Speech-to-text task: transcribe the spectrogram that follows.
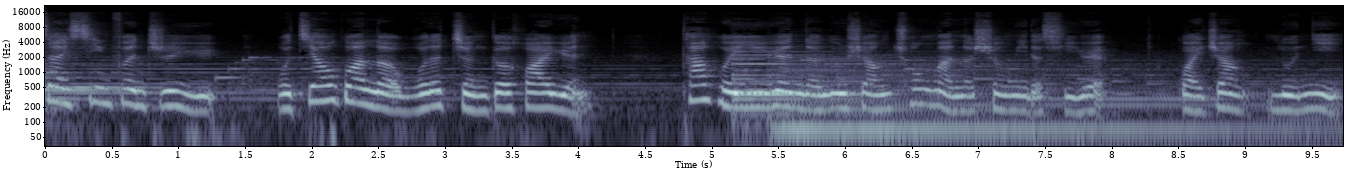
在兴奋之余。”我浇灌了我的整个花园。他回医院的路上充满了胜利的喜悦。拐杖、轮椅、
